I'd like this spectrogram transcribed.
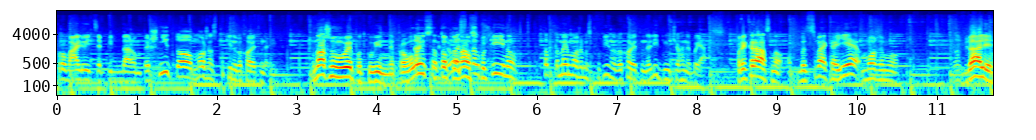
провалюється під ударом пешні, то можна спокійно виходити на лід. В нашому випадку він не провалився, Так, не тобто нам провалився, спокійно, Тобто ми можемо спокійно виходити на лід, нічого не боятися. прекрасно, безпека є, можемо далі.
